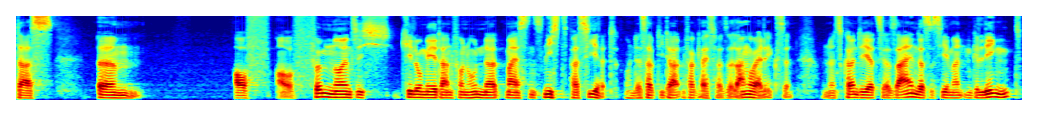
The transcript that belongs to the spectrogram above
dass ähm, auf, auf 95 Kilometern von 100 meistens nichts passiert und deshalb die Daten vergleichsweise langweilig sind. Und es könnte jetzt ja sein, dass es jemandem gelingt,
